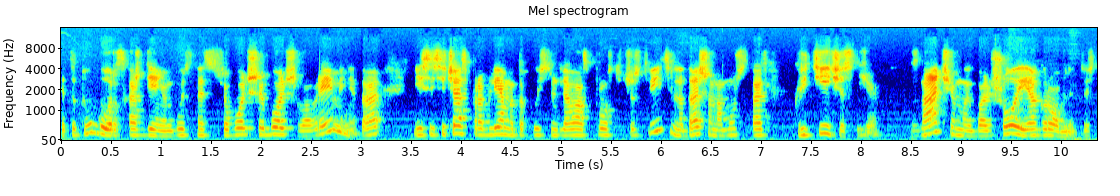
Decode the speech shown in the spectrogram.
этот угол расхождения, он будет становиться все больше и больше во времени, да, если сейчас проблема, допустим, для вас просто чувствительна, дальше она может стать критически значимой, большой и огромной. То есть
